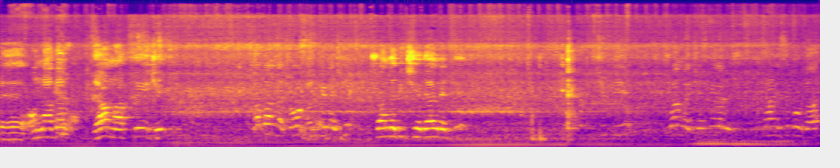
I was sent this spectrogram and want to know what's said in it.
E, onlardan devamlı aktığı için vatandaş o birleşti. Şu anda bir kişiye devretti. Çiftliği şu anda çeşmelerimiz bir tanesi burada,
